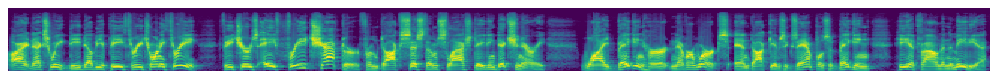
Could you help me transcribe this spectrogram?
All right, next week, DWP 323 features a free chapter from Doc System slash Dating Dictionary. Why begging her never works, and Doc gives examples of begging he had found in the media.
